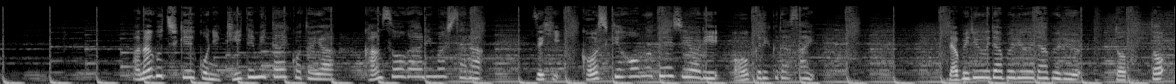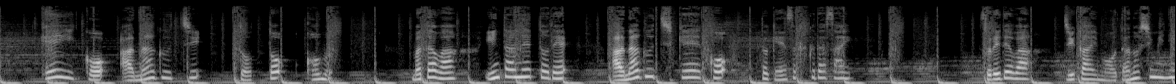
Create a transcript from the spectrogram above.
穴口恵子に聞いてみたいことや感想がありましたらぜひ公式ホームページよりお送りくださいけいこあなぐちドットコム。またはインターネットで穴口恵子と検索ください。それでは次回もお楽しみに。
